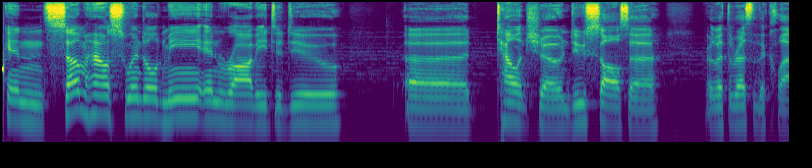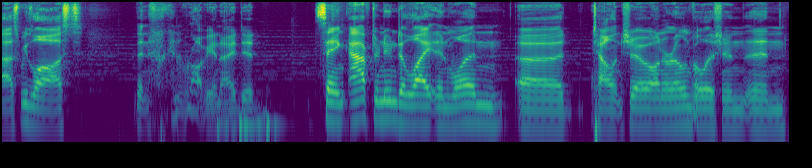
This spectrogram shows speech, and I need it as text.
fucking somehow swindled me and Robbie to do a talent show and do salsa or with the rest of the class. We lost. Then fucking Robbie and I did saying afternoon delight in one uh, talent show on our own volition and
